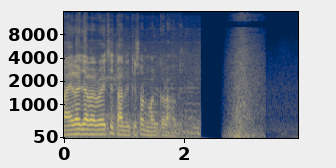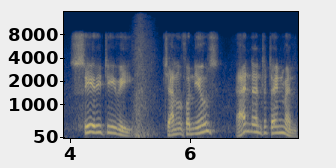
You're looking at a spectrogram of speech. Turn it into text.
মায়েরা যারা রয়েছে তাদেরকে সম্মান করা হবে। Siri TV, channel for news and entertainment.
